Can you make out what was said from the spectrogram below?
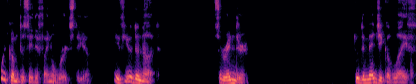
We come to say the final words to you. If you do not surrender to the magic of life,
